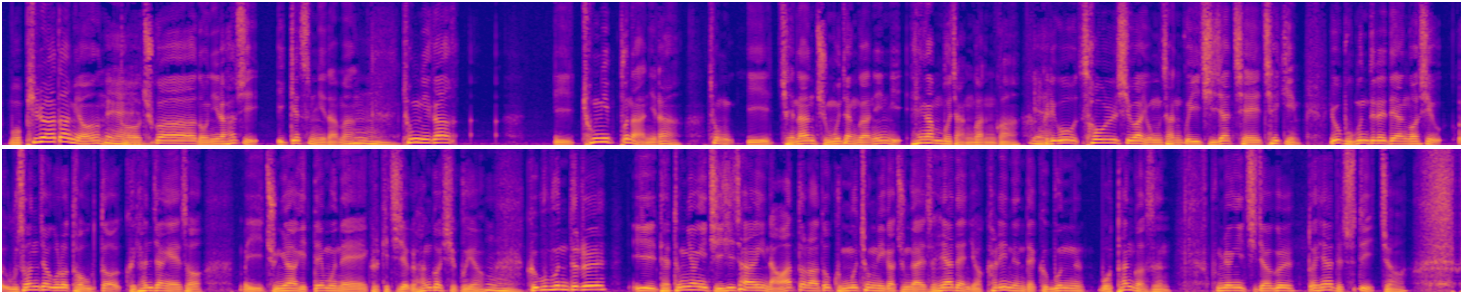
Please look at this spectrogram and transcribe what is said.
뭐 필요하다면 예. 더 추가 논의를 할 수 있겠습니다만 음. 총리가 이 총리뿐 아니라 총 이 재난 주무장관인 행안부 장관과 예. 그리고 서울시와 용산구 이 지자체의 책임 요 부분들에 대한 것이 우선적으로 더욱 더 그 현장에서 이 중요하기 때문에 그렇게 지적을 한 것이고요. 음. 그 부분들을 이 대통령이 지시 사항이 나왔더라도 국무총리가 중간에서 해야 되는 역할이 있는데 그분을 못한 것은 분명히 지적을 또 해야 될 수도 있죠.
